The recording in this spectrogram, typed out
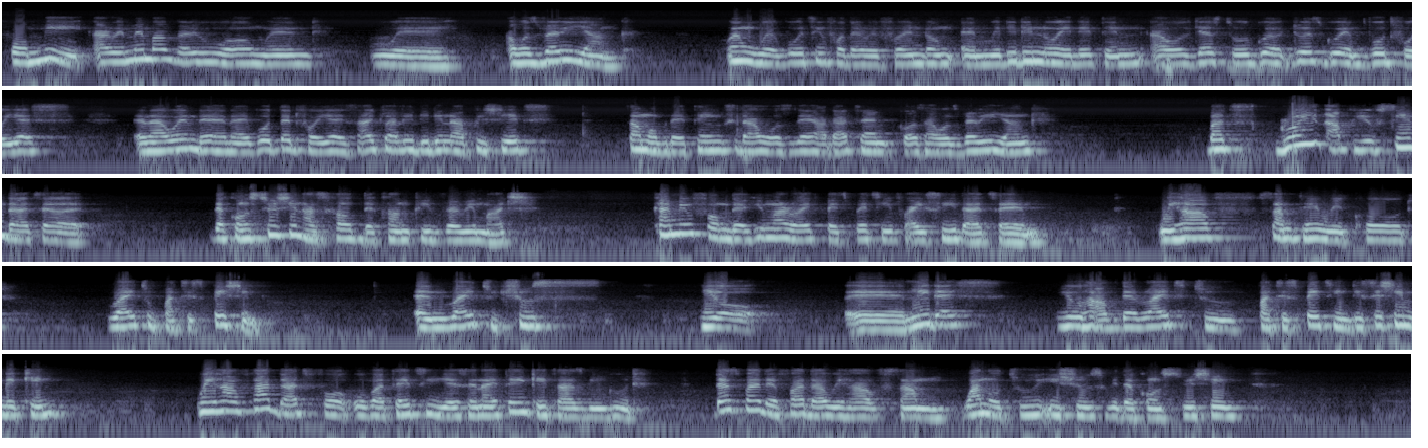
For me, I remember very well when we I was very young when we were voting for the referendum and we didn't know anything. I was just to go, just go and vote for yes. And I went there and I voted for yes. I actually didn't appreciate some of the things that was there at that time because I was very young. But growing up, you've seen that uh, the Constitution has helped the country very much. Coming from the human rights perspective, I see that um, we have something we called right to participation and right to choose your uh, leaders. You have the right to participate in decision making. We have had that for over 30 years, and I think it has been good. Despite the fact that we have some one or two issues with the Constitution,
